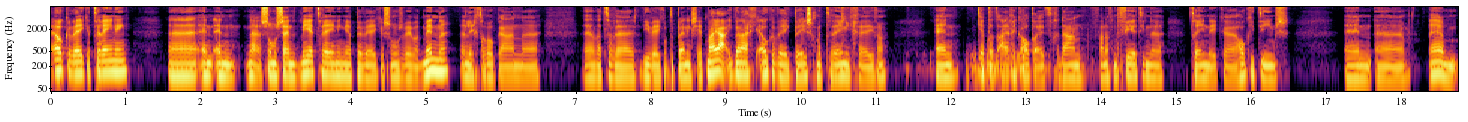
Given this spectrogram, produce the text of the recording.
elke week een training. En en nou, soms zijn het meer trainingen per week en soms weer wat minder. Dan ligt er ook aan eh, wat er eh, die week op de planning zit. Maar ja, ik ben eigenlijk elke week bezig met training geven. En ik heb dat eigenlijk altijd gedaan. Vanaf mijn veertiende trainde ik eh, hockeyteams. En een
